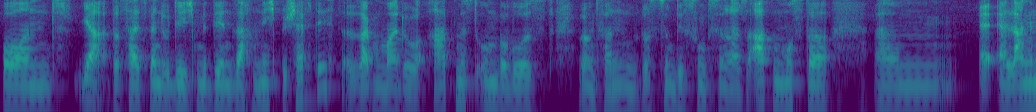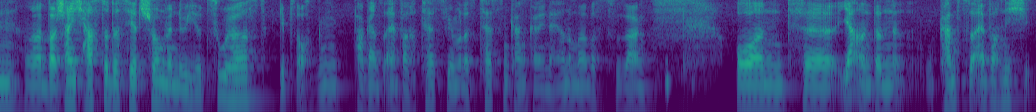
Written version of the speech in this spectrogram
Und ja, das heißt, wenn du dich mit den Sachen nicht beschäftigst, also sagen wir mal, du atmest unbewusst, irgendwann wirst du ein dysfunktionales Atemmuster ähm, erlangen. Wahrscheinlich hast du das jetzt schon, wenn du hier zuhörst. Gibt es auch ein paar ganz einfache Tests, wie man das testen kann. Kann ich nachher nochmal was zu sagen. Und äh, ja, und dann kannst du einfach nicht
